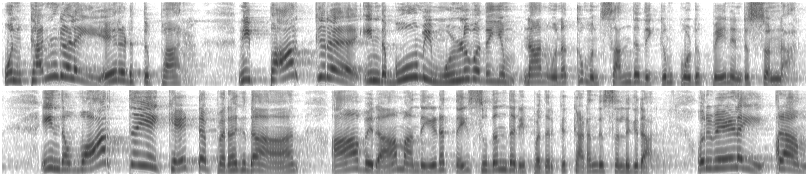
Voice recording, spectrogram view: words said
உன் கண்களை ஏறெடுத்து பார். நீ பார்க்கிற இந்த பூமி முழுவதையும் நான் உனக்கும் உன் சந்ததிக்கும் கொடுப்பேன் என்று சொன்னார். இந்த வார்த்தையை கேட்ட பிறகுதான் ஆபிராம் அந்த இடத்தை சுதந்தரிப்பதற்கு கடந்து செல்லுகிறார். ஒருவேளை ஆபிராம்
